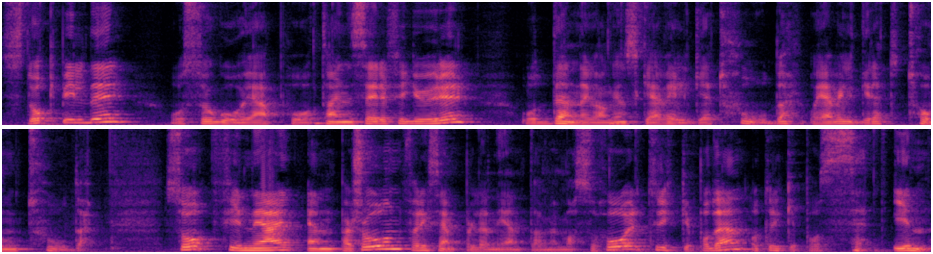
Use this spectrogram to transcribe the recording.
stokkbilder, og så går jeg på tegneseriefigurer, og denne gangen skal jeg velge et hode, og jeg velger et tomt hode. Så finner jeg en person, for eksempel en jenta med masse hår, trykker på den og trykker på sett inn.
